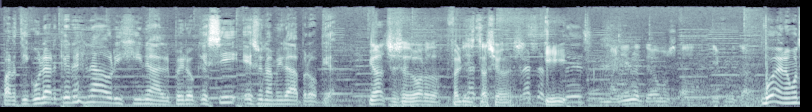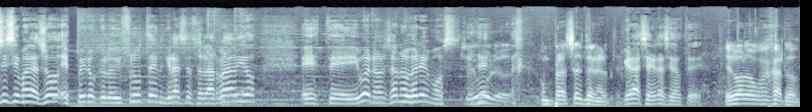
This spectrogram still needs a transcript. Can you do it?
particular, que no es nada original, pero que sí es una mirada propia. Gracias Eduardo, felicitaciones. y mañana te vamos a disfrutar. Bueno, muchísimas gracias. Yo espero que lo disfruten, gracias a la radio. Este, y bueno, ya nos veremos. Seguro. Un placer tenerte. Gracias, gracias a ustedes. Eduardo Guajardo.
